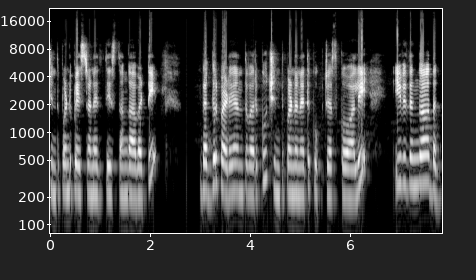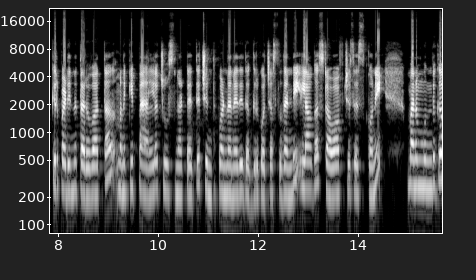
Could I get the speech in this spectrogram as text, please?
చింతపండు పేస్ట్ అనేది తీస్తాం కాబట్టి దగ్గర పడేంత వరకు చింతపండునైతే అయితే కుక్ చేసుకోవాలి. ఈ విధంగా దగ్గర పడిన తర్వాత మనకి ప్యాన్లో చూసినట్టయితే చింతపండు అనేది దగ్గరకు వచ్చేస్తుందండి. ఇలాగా స్టవ్ ఆఫ్ చేసేసుకొని మనం ముందుగా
